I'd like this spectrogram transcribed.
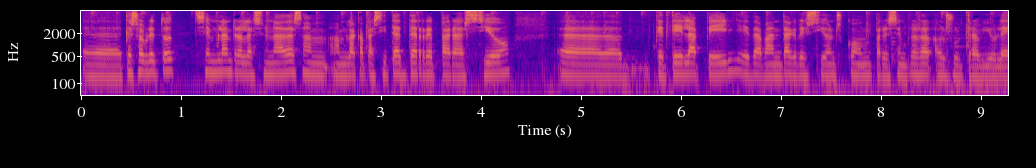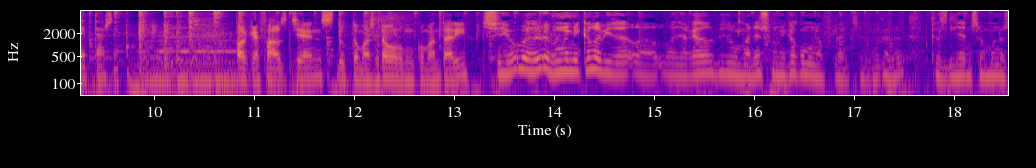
Eh, que sobretot semblen relacionades amb, amb la capacitat de reparació eh, que té la pell eh, davant d'agressions com, per exemple, els ultravioletes. Pel que fa als gens, doctor Masgrau, algun comentari? Sí, eh, una mica la vida, la, la llargada de la vida humana és una mica com una fletxa, no? que, que es llença amb una,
